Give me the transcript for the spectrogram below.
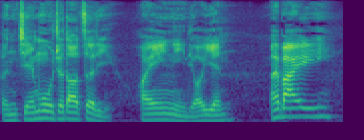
本节目就到这里，欢迎你留言，拜拜。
